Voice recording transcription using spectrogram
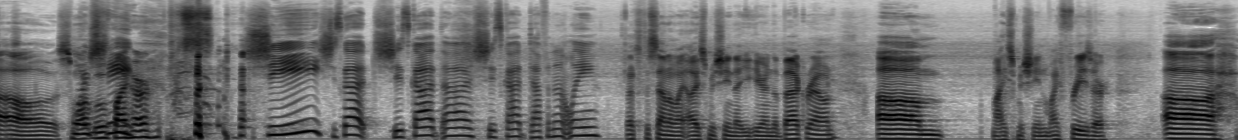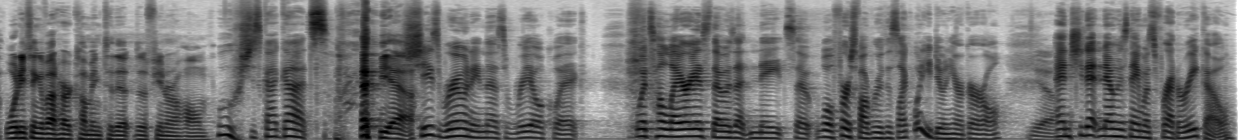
Uh, smart move she. by her. she she's got she's got uh she's got definitely That's the sound of my ice machine that you hear in the background. Um, ice machine, my freezer. Uh, what do you think about her coming to the, the funeral home? ooh she's got guts. yeah. she's ruining this real quick. What's hilarious though is that Nate. So well, first of all, Ruth is like, "What are you doing here, girl?" Yeah. and she didn't know his name was Frederico.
